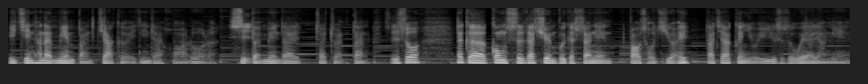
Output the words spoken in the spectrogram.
已经它的面板价格已经在滑落了，基本面在在转淡，只是说那个公司在宣布一个三年报酬计划，哎，大家更有疑虑，就是未来两年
